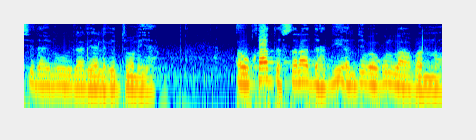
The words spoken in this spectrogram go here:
sidaa inuu u ilaaliya laga doonaya awqaadda salaada haddii aan dib ugu laabanno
